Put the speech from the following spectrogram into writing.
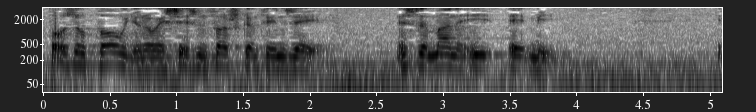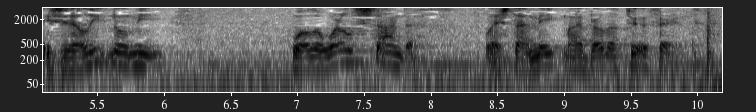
Apostle Paul, you know, he says in 1 Corinthians 8, this is the man that eat, ate meat. He says, I'll eat no meat while the world standeth, lest I make my brother to offend.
